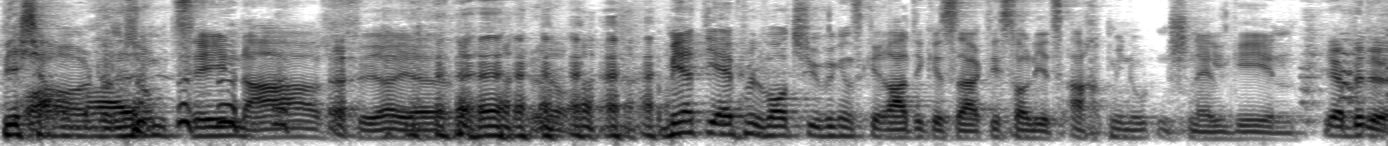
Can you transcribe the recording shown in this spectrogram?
Wir schauen Oh, mal. um 10 nach. Ja, ja. Genau. Mir hat die Apple Watch übrigens gerade gesagt, ich soll jetzt acht Minuten schnell gehen. Ja, bitte.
